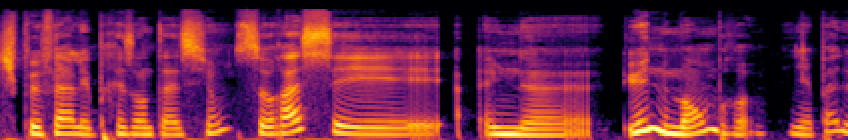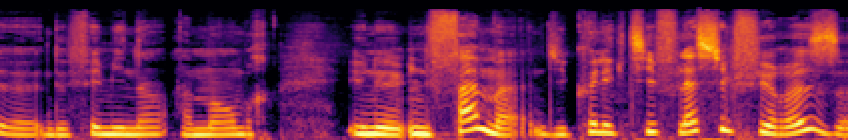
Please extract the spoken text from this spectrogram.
Je peux faire les présentations. Sora, c'est une, une membre, il n'y a pas de, de féminin à membre, une, une femme du collectif La Sulfureuse,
